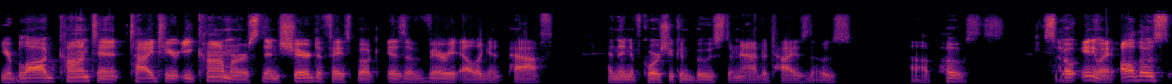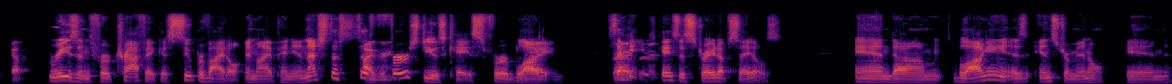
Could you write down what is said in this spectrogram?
your blog content tied to your e-commerce, then shared to Facebook, is a very elegant path. And then, of course, you can boost and advertise those uh, posts. So anyway, all those Yep. reasons for traffic is super vital, in my opinion. And that's I the first use case for blogging. Second Right. use case is straight up sales. And um, blogging is instrumental in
